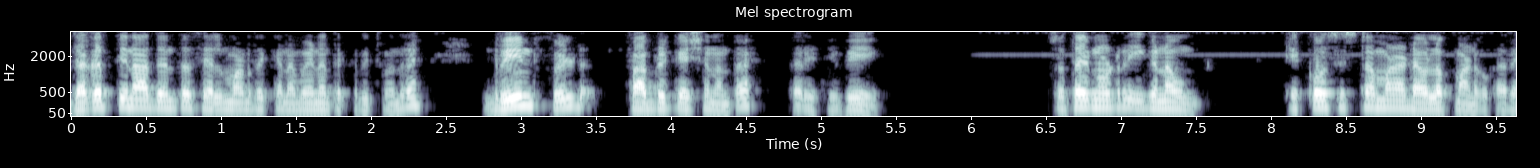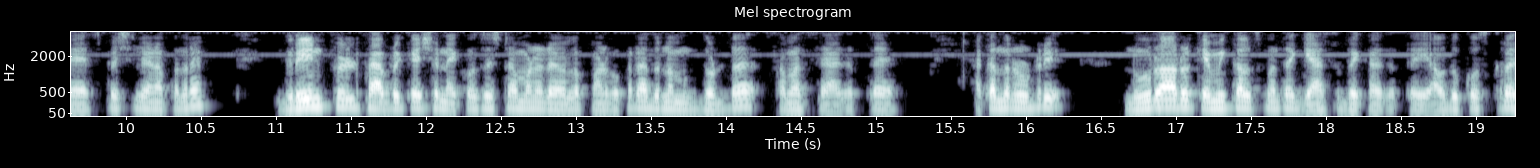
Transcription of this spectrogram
ಜಗತ್ತಿನಾದ್ಯಂತ ಸೇಲ್ ಮಾಡೋದಕ್ಕೆ ನಾವೇನಂತ ಕರಿತೀವಿ ಅಂದ್ರೆ ಗ್ರೀನ್ ಫೀಲ್ಡ್ ಫ್ಯಾಬ್ರಿಕೇಶನ್ ಅಂತ ಕರಿತೀವಿ. ಜೊತೆಗೆ ನೋಡ್ರಿ ಈಗ ನಾವು ಎಕೋಸಿಸ್ಟಮ್ ಅನ್ನ ಡೆವಲಪ್ ಮಾಡ್ಬೇಕಾದ್ರೆ ಎಸ್ಪೆಷಲಿ ಏನಪ್ಪ ಅಂದ್ರೆ ಗ್ರೀನ್ ಫೀಲ್ಡ್ ಫ್ಯಾಬ್ರಿಕೇಶನ್ ಎಕೋಸಿಸ್ಟಮ್ ಅನ್ನು ಡೆವಲಪ್ ಮಾಡ್ಬೇಕಾದ್ರೆ ಅದು ನಮ್ಗೆ ದೊಡ್ಡ ಸಮಸ್ಯೆ ಆಗುತ್ತೆ. ಯಾಕಂದ್ರೆ ನೋಡ್ರಿ, ನೂರಾರು ಕೆಮಿಕಲ್ಸ್ ಮತ್ತೆ ಗ್ಯಾಸ್ ಬೇಕಾಗುತ್ತೆ. ಯಾವುದಕ್ಕೋಸ್ಕರ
